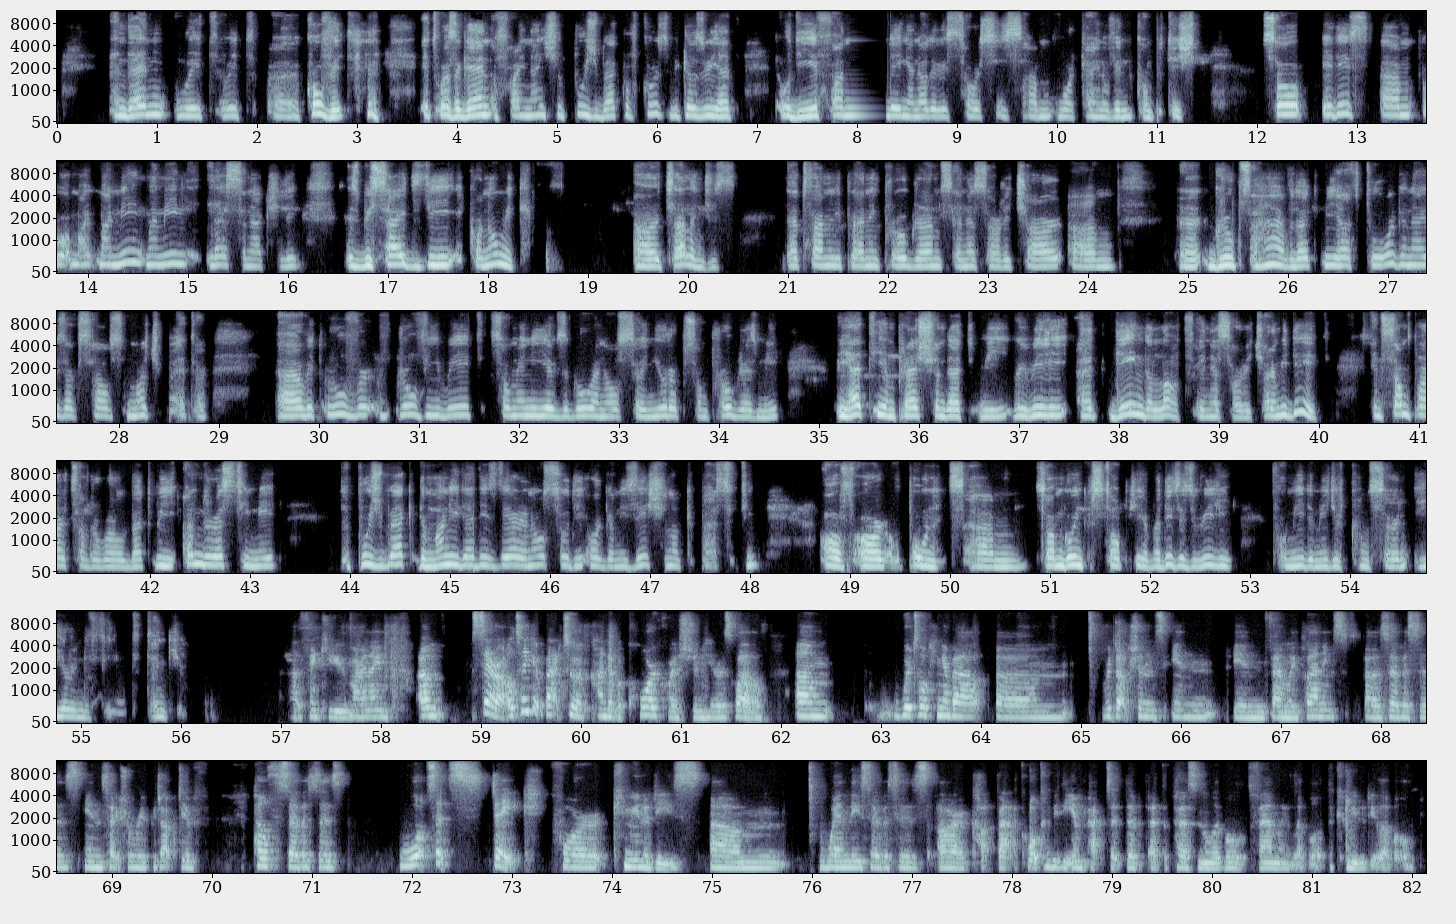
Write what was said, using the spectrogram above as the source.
And then with with uh, COVID, it was again a financial pushback, of course, because we had ODA funding and other resources um, were kind of in competition. So it is um, well, my, my main my main lesson actually is besides the economic uh, challenges that family planning programs and SRHR um, uh, groups have that we have to organize ourselves much better. Uh, with Roe v. Wade so many years ago and also in Europe some progress made, we had the impression that we, we really had gained a lot in SRHR and we did in some parts of the world, but we underestimate the pushback, the money that is there, and also the organizational capacity of our opponents. Um, so I'm going to stop here, but this is really, for me, the major concern here in the field. Thank you. Uh, thank you, Marlene. Um, Sarah, I'll take it back to a kind of a core question here as well. Um, we're talking about um, reductions in, in family planning uh, services, in sexual reproductive health services. What's at stake for communities um, when these services are cut back? What can be the impact at the, at the personal level, at the family level, at the community level?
